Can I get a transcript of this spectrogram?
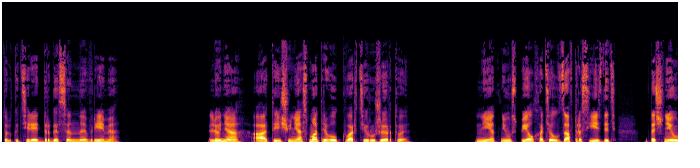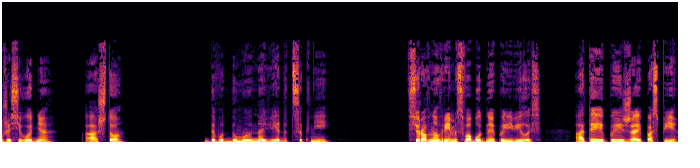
только терять драгоценное время. «Лёня, а ты еще не осматривал квартиру жертвы?» «Нет, не успел, хотел завтра съездить, точнее, уже сегодня. А что?» «Да вот думаю наведаться к ней. Все равно время свободное появилось. А ты поезжай, поспи,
